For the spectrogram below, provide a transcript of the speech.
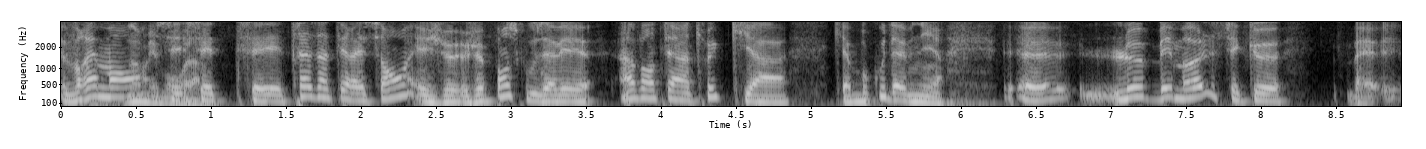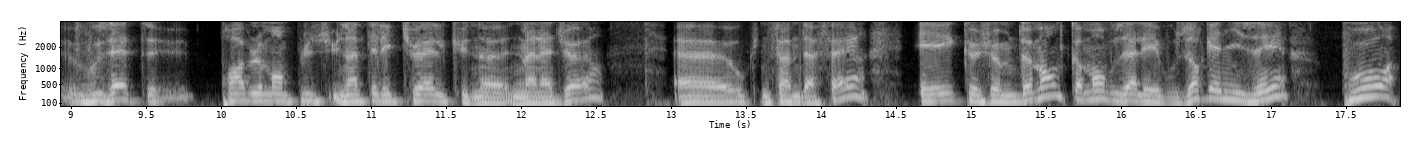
vraiment, bon, c'est voilà. très intéressant et je, je pense que vous avez inventé un truc qui a, qui a beaucoup d'avenir. Euh, le bémol, c'est que ben, vous êtes probablement plus une intellectuelle qu'une une manager euh, ou qu'une femme d'affaires et que je me demande comment vous allez vous organiser pour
